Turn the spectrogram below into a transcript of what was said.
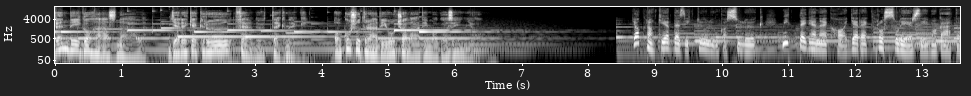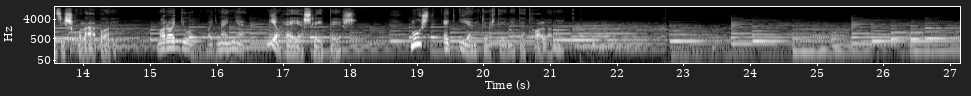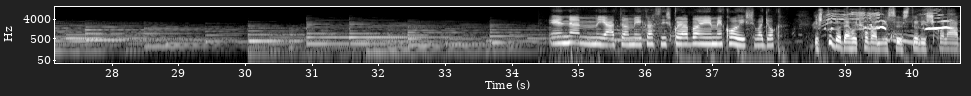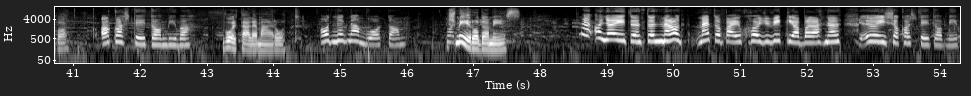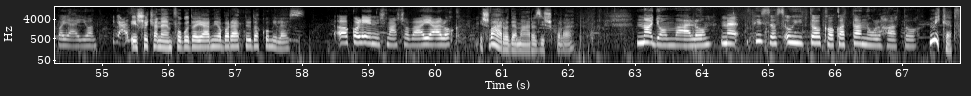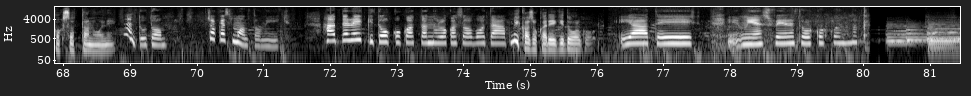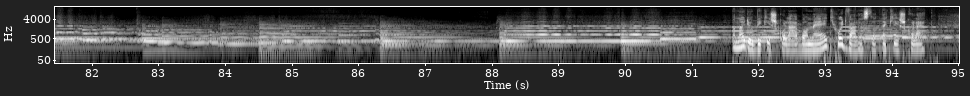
Vendég a háznál. Gyerekekről felnőtteknek. A Kossuth Rádió családi magazinja. Gyakran kérdezik tőlünk a szülők, mit tegyenek, ha a gyerek rosszul érzi magát az iskolában. Maradjon vagy menjen? Mi a helyes lépés? Most egy ilyen történetet hallanak. Még az iskolában, én még hol is vagyok. És tudod-e, hogy hova mész ősztől iskolába? A kastélytombiba. Voltál-e már ott? Ott még nem voltam. És miért oda mész? Anya így döntött, mert ott megtapáljuk, hogy Viki a barátnő, ő is a kastélytombiba járjon. És hogyha nem fog oda járni a barátnőd, akkor mi lesz? Akkor én is máshová járok. És várod-e már az iskolát? Nagyon várom, mert biztos új dolgokat tanulhatok. Miket fogsz ott tanulni? Nem tudom, csak ezt mondtam így. Hát de régi dolgokat tanulok a szabadában. Mik azok a régi dolgok? Játék, milyenféle dolgok vannak. Nagyobbik iskolába megy, hogy választott neki iskolát?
